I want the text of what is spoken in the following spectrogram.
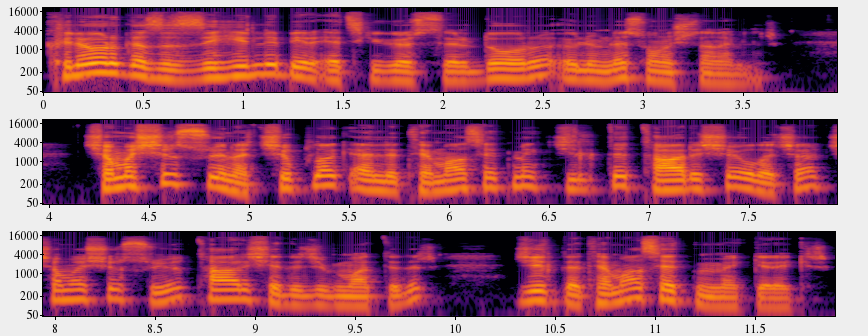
Klor gazı zehirli bir etki gösterir doğru ölümle sonuçlanabilir. Çamaşır suyuna çıplak elle temas etmek ciltte tahrişe yol açar. Çamaşır suyu tahriş edici bir maddedir. Ciltle temas etmemek gerekir.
